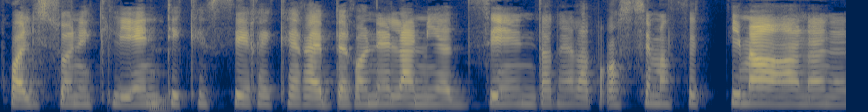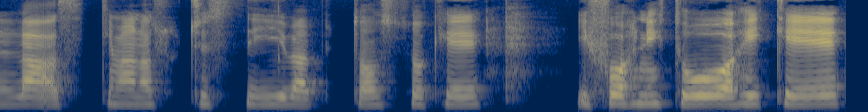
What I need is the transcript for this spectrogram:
quali sono i clienti che si recherebbero nella mia azienda nella prossima settimana, nella settimana successiva, piuttosto che i fornitori che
